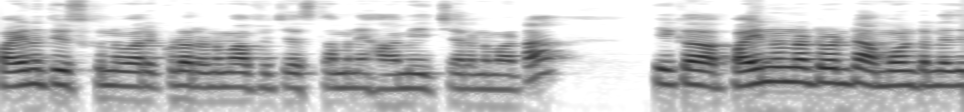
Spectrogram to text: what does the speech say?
పైన తీసుకున్న వారికి కూడా రుణమాఫీ చేస్తామని హామీ ఇచ్చారనమాట ఇక పైన ఉన్నటువంటి అమౌంట్ అనేది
